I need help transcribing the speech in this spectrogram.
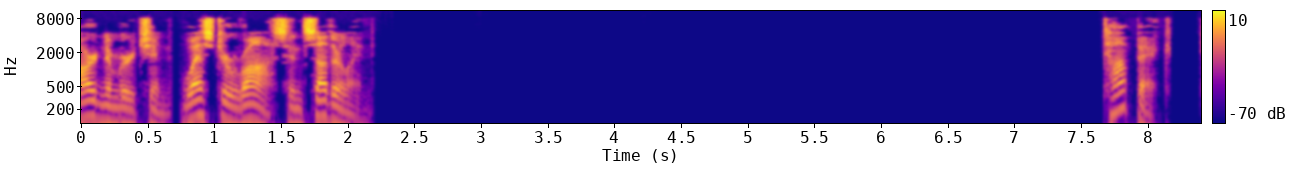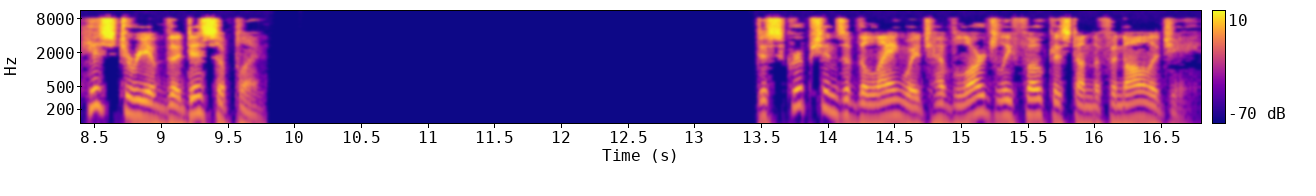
Ardnamurchan, Wester Ross and Sutherland. History of the discipline Descriptions of the language have largely focused on the phonology.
